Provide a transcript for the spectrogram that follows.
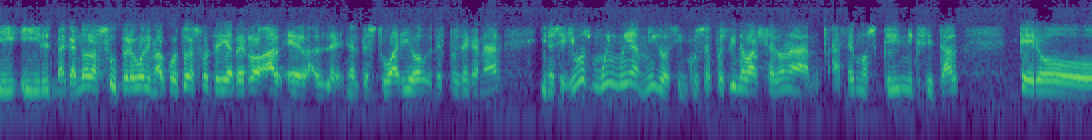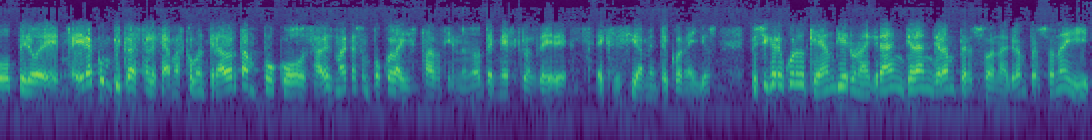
y, y ganó la Super Bowl y me acuerdo tuve la suerte de verlo en el vestuario después de ganar y nos hicimos muy muy amigos. Incluso después vino a Barcelona a hacer unos clinics y tal pero pero eh, era complicado establecer. Además como entrenador tampoco sabes marcas un poco la distancia no, te mezclas de excesivamente con ellos. Pero sí que recuerdo que Andy era una gran gran gran persona gran persona y,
